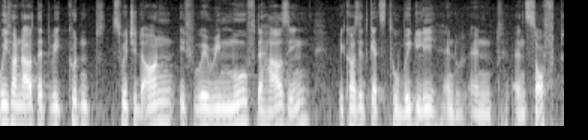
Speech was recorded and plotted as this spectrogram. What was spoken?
we found out that we couldn't switch it on if we remove the housing because it gets too wiggly and, and, and soft.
